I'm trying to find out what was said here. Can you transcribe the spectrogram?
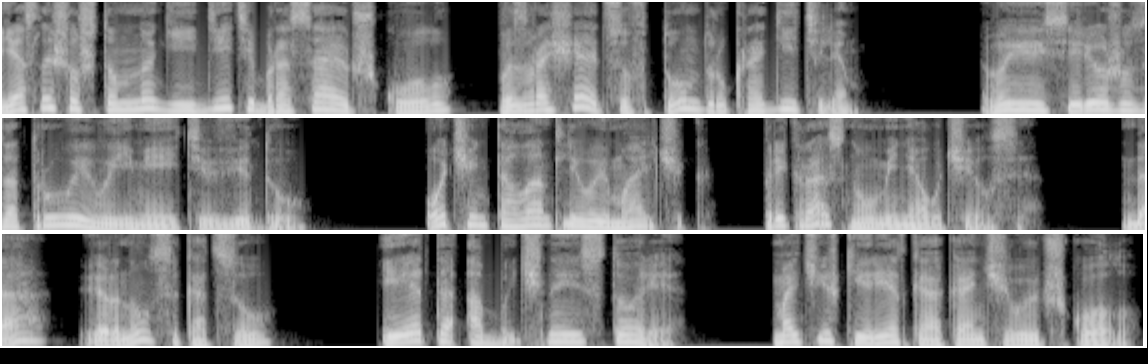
я слышал, что многие дети бросают школу, возвращаются в тундру к родителям. Вы Сережу Затруева имеете в виду? Очень талантливый мальчик, прекрасно у меня учился. Да, вернулся к отцу. И это обычная история. Мальчишки редко оканчивают школу.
